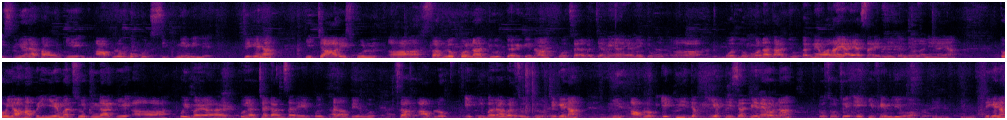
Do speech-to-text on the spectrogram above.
इसलिए रखा हूँ कि आप लोग को कुछ सीखने मिले। ठीक है ना? कि चार स्कूल सब लोग को ना जुट करके ना बहुत सारा बच्चा नहीं आया नहीं तो आ, बहुत लोग होना था जो करने वाला ही आया शायद नहीं करने वाला नहीं आया। तो यहाँ पे ये मत सोचना कि आ, कोई कोई अच्छा डांसर है कोई खराब है वो सब आप लोग एक ही बराबर सोच लो ठीक है ना? कि आप लोग एक ही जब ये टी शर्ट पहने हो ना तो सोचो एक ही फैमिली हो आप लोग। ठीक है ना?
